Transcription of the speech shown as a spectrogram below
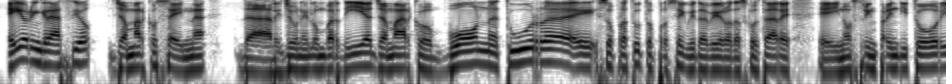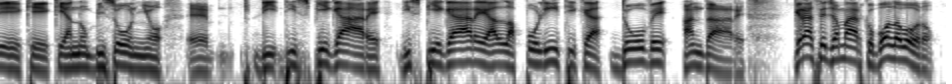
E io ringrazio Gianmarco Senna da Regione Lombardia. Gianmarco, buon tour e soprattutto prosegui davvero ad ascoltare eh, i nostri imprenditori che, che hanno bisogno eh, di, di, spiegare, di spiegare alla politica dove andare. Grazie Gianmarco, buon lavoro.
